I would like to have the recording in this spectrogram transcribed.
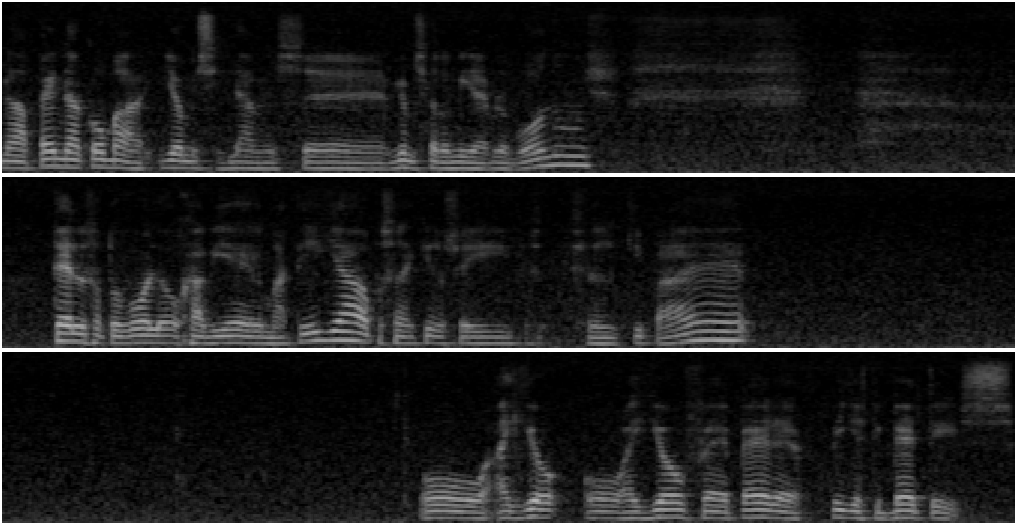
να παίρνει ακόμα 2,5 ε, εκατομμύρια ευρώ πόνους. Τέλος από το Βόλο ο Χαβιέρ Ματίγια όπως ανακοίνωσε η Θεσσαλονική ΠΑΕ Ο, Αγιώ, ο Αγιώφ Πέρε πήγε στην Πέτης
